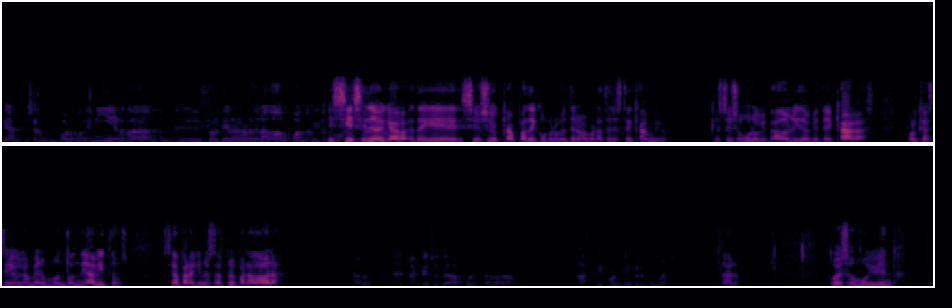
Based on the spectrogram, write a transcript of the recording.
Hostia, antes era un gordo de mierda, de todo el día en el ordenador, cuando había Y si he sido, capa- de- si he sido capaz de comprometerme para hacer este cambio, que estoy seguro que te ha dolido que te cagas porque has tenido que cambiar un montón de hábitos, o sea, ¿para qué no estás preparado ahora? Claro, a que eso te da fuerza, hace cualquier reto más. Claro. Pues eso, muy bien.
